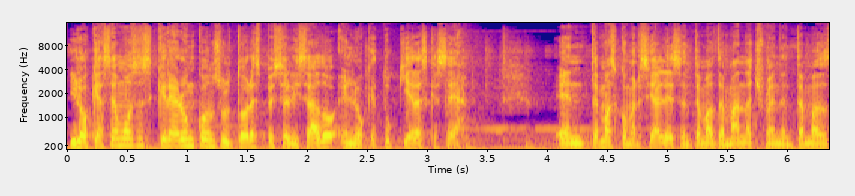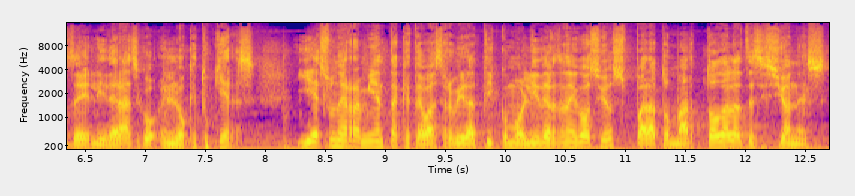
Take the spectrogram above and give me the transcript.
y lo que hacemos es crear un consultor especializado en lo que tú quieras que sea en temas comerciales, en temas de management, en temas de liderazgo, en lo que tú quieras. Y es una herramienta que te va a servir a ti como líder de negocios para tomar todas las decisiones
